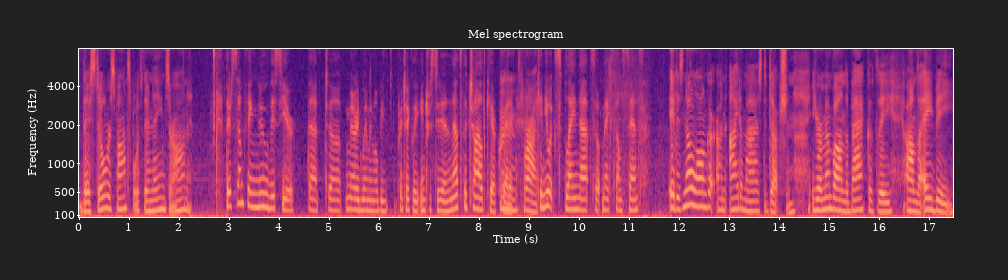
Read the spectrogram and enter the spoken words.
they're still responsible if their names are on it. There's something new this year that uh, married women will be particularly interested in, and that's the child care credit. Mhm, right. Can you explain that so it makes some sense? It is no longer an itemized deduction. You remember on the back of the on the AB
